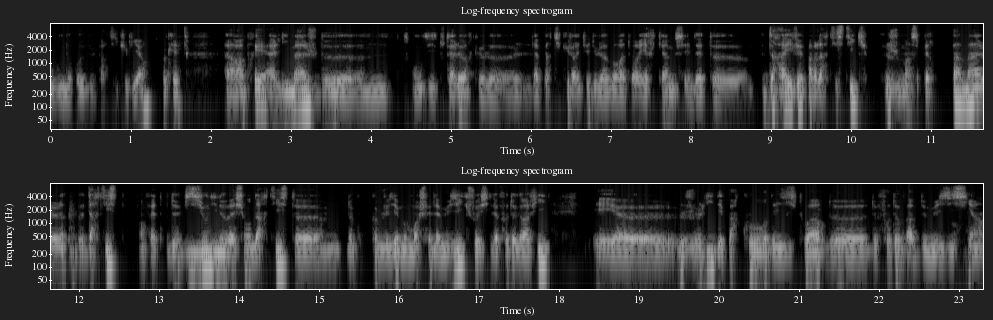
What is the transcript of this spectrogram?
ou une revue particulière. Ok. Alors après, à l'image de euh, ce qu'on disait tout à l'heure, que le, la particularité du laboratoire IRCAM, c'est d'être euh, drivé par l'artistique. Je m'inspire pas mal d'artistes, en fait, de vision d'innovation d'artistes. Euh, donc, comme je disais, moi je fais de la musique, je fais aussi de la photographie, et euh, je lis des parcours, des histoires de, de photographes, de musiciens,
